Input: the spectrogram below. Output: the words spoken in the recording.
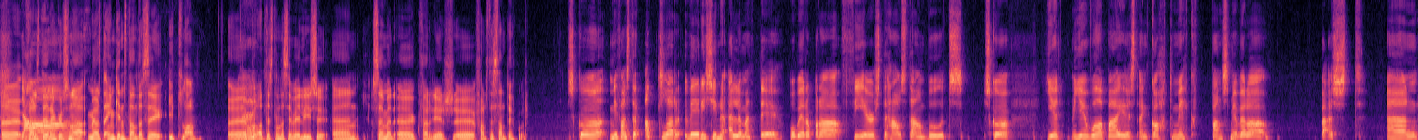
uh, fannst þér einhver svona fannst enginn standa sig illa. Uh, bara allir standa sig vel í þessu en sem er uh, hverjir uh, fannst þið standa upp úr Sko, mér fannst þér allar verið í sínu elementi og vera bara fierce, the house down boots. Sko, ég, ég voða biased, en gott Mick fannst mér vera best. En,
